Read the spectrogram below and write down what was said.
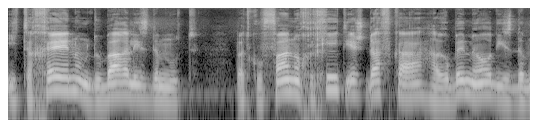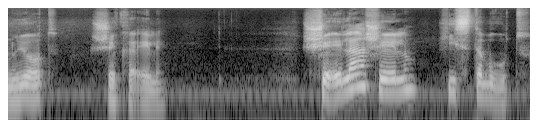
ייתכן ומדובר על הזדמנות. בתקופה הנוכחית יש דווקא הרבה מאוד הזדמנויות שכאלה. שאלה של הסתברות.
